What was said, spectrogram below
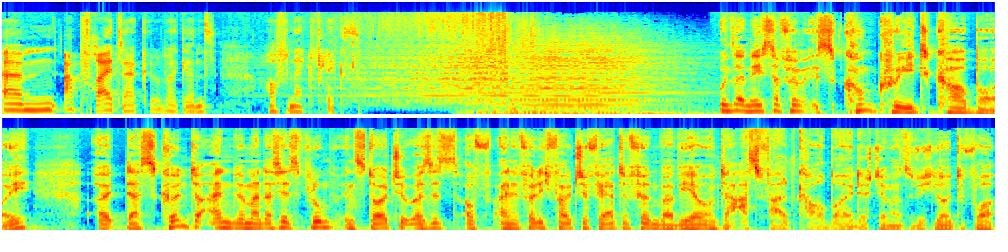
ähm, ab Freitag übrigens auf Netflix. Unser nächster Film ist Concrete Cowboy. Äh, Das könnte einen, wenn man das jetzt plump ins Deutsche übersetzt, auf eine völlig falsche Fährte führen, weil wir ja unter Asphalt Cowboy, da stellen wir uns natürlich Leute vor,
